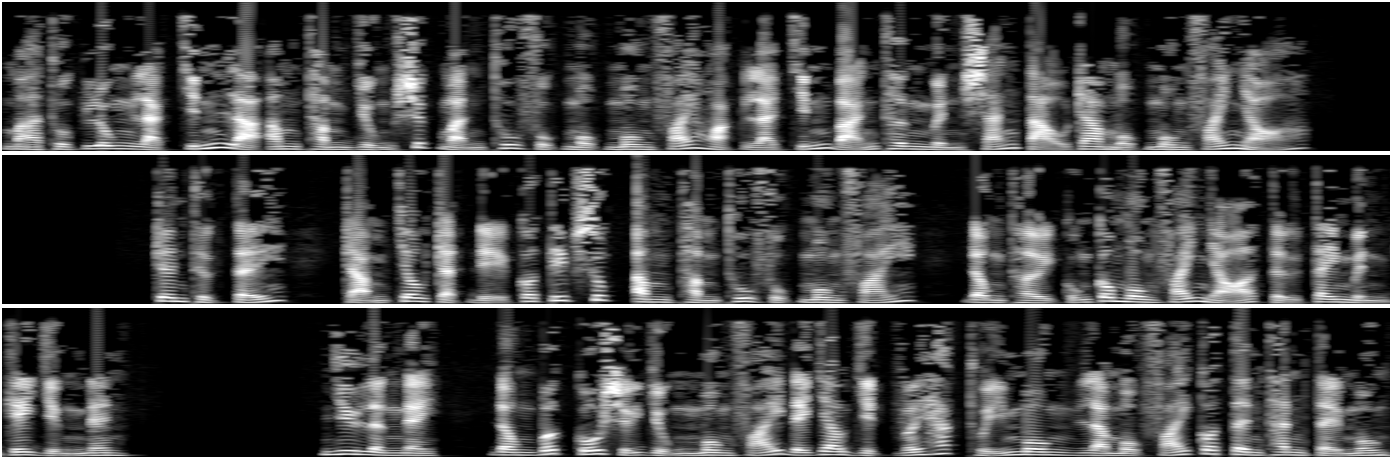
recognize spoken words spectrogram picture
Mà thuật lung lạc chính là âm thầm dùng sức mạnh thu phục một môn phái hoặc là chính bản thân mình sáng tạo ra một môn phái nhỏ. Trên thực tế, Trạm Châu Trạch Địa có tiếp xúc âm thầm thu phục môn phái, đồng thời cũng có môn phái nhỏ tự tay mình gây dựng nên. Như lần này, Đông Bất Cố sử dụng môn phái để giao dịch với Hắc Thủy Môn là một phái có tên Thanh Tề Môn.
